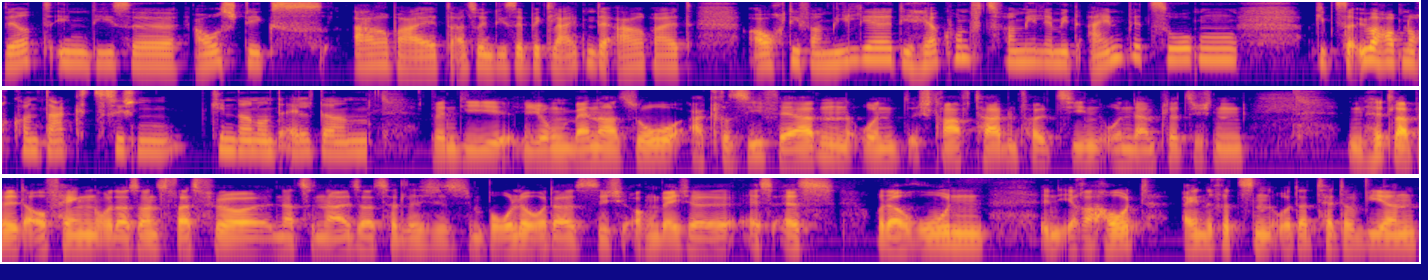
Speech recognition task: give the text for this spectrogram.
Wird in diese Ausstiegsarbeit, also in diese begleitende Arbeit, auch die Familie, die Herkunftsfamilie mit einbezogen? Gibt es da überhaupt noch Kontakt zwischen Kindern und Eltern? wenn die jungen Männer so aggressiv werden und Straftaten vollziehen und dann plötzlich ein ein Hitlerbild aufhängen oder sonst was für nationalsozialistische Symbole oder sich irgendwelche SS oder Runen in ihre Haut einritzen oder tätowieren,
